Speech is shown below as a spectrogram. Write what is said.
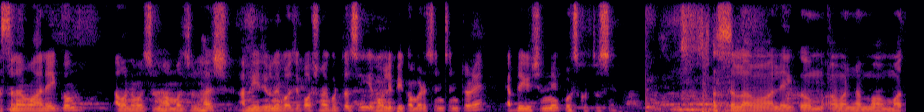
আসসালামু আলাইকুম আমার নাম হচ্ছে মোহাম্মদ জুলহাস। আমি দেবেন্দ্র কলেজে পড়াশোনা করতেছি এবং লিপি কম্পিউটার সেন্টারে অ্যাপ্লিকেশন নিয়ে কোর্স করতেছি। আসসালামু আলাইকুম আমার নাম মোহাম্মদ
